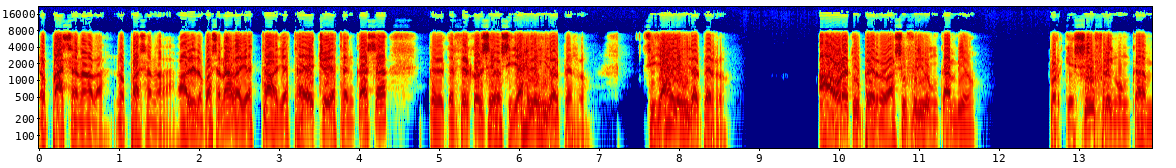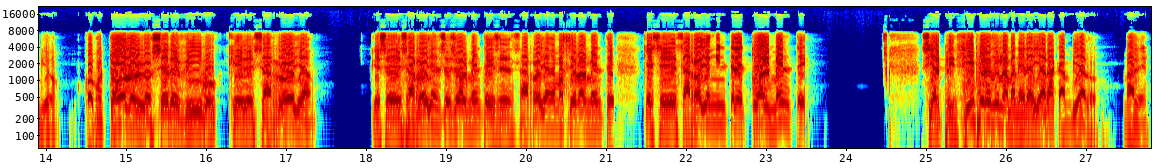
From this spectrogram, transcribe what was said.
No pasa nada, no pasa nada, ¿vale? No pasa nada, ya está, ya está hecho, ya está en casa. Pero el tercer consejo, si ya has elegido al perro, si ya has elegido al perro, ahora tu perro ha sufrido un cambio, porque sufren un cambio, como todos los seres vivos que desarrollan que se desarrollan sexualmente, que se desarrollan emocionalmente, que se desarrollan intelectualmente. Si al principio era de una manera y ahora ha cambiado, ¿vale?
